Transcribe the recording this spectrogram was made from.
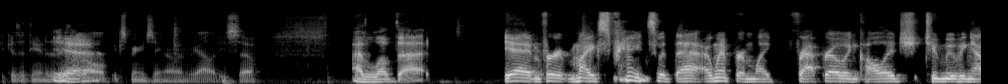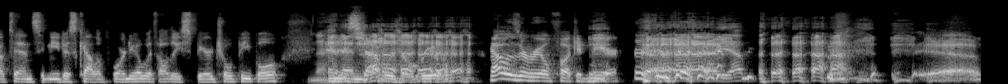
because at the end of the day yeah. we're all experiencing our own reality so i love that yeah and for my experience with that i went from like frat bro in college to moving out to encinitas california with all these spiritual people nice. and then that was a real that was a real fucking mirror yep yeah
